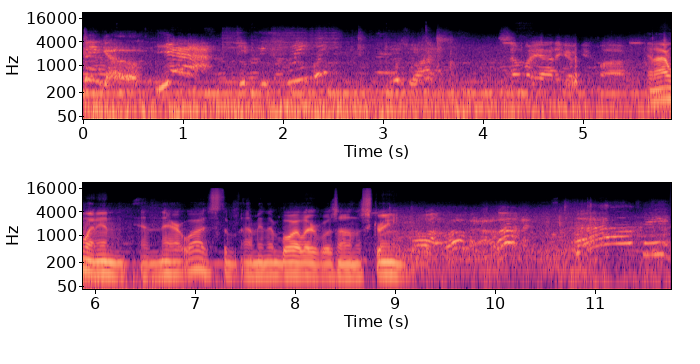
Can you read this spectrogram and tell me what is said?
Bingo! Yeah! Somebody ought to go get Bob. And I went in, and there it was. The, I mean, the boiler was on the screen. Oh, I love it. I love it.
